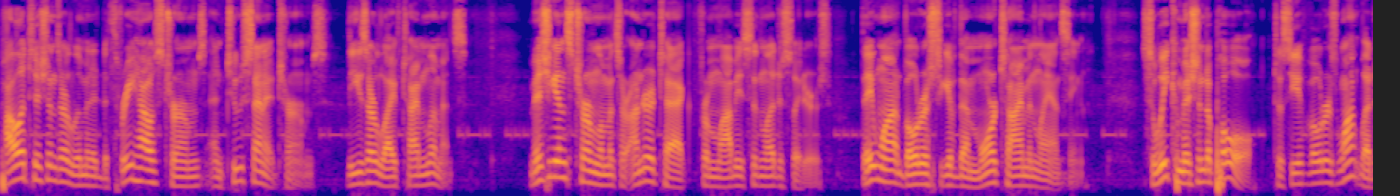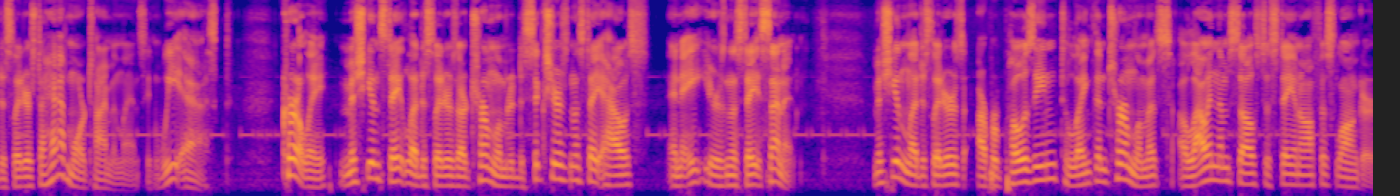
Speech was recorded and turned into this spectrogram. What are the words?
Politicians are limited to three House terms and two Senate terms. These are lifetime limits. Michigan's term limits are under attack from lobbyists and legislators. They want voters to give them more time in Lansing. So we commissioned a poll to see if voters want legislators to have more time in Lansing. We asked. Currently, Michigan state legislators are term limited to six years in the state House and eight years in the state Senate. Michigan legislators are proposing to lengthen term limits, allowing themselves to stay in office longer.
